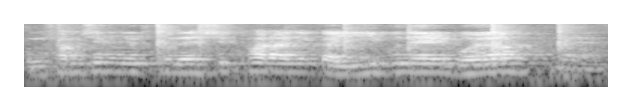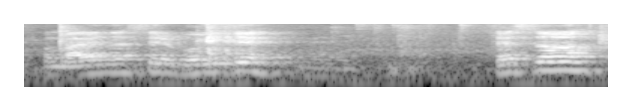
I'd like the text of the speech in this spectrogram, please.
그럼 36분의 18 하니까 2분의 1 보여? 네. 그럼 마이너스 1 보이지? 네. 됐어?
